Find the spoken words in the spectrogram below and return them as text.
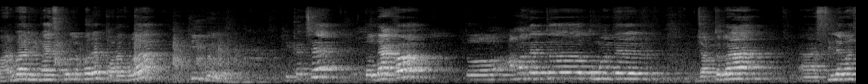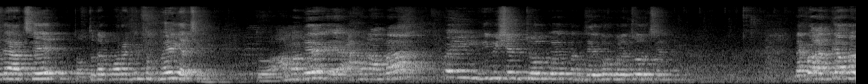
বারবার রিভাইজ করলে পরে পড়াগুলো ঠিক হয়ে যাবে, ঠিক আছে? তো দেখো, তো আমাদের তো তোমাদের যতটা সিলেবাসে আছে, ততটা পড়া কিন্তু হয়ে গেছে। তো আমাদের এখন আমরা ওই রিভিশন চলবে মানে যেরকম করে চলছে। দেখো, আজকে আমরা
